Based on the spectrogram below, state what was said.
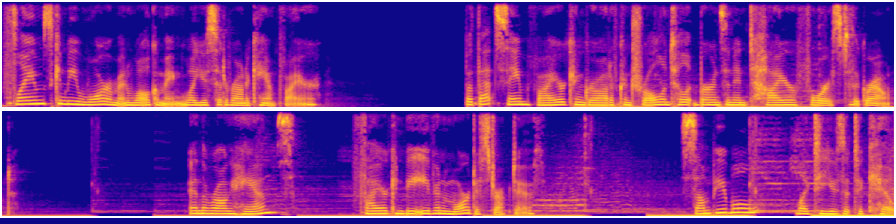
Flames can be warm and welcoming while you sit around a campfire. But that same fire can grow out of control until it burns an entire forest to the ground. In the wrong hands, fire can be even more destructive. Some people like to use it to kill.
